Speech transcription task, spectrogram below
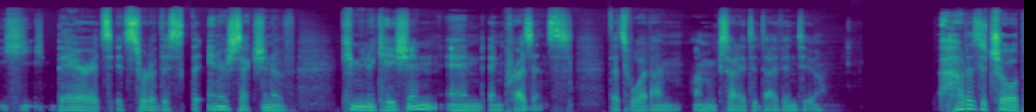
he, there. It's it's sort of this the intersection of communication and and presence. That's what I'm I'm excited to dive into. how does it show up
